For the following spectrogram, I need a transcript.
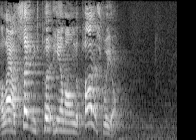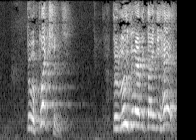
allowed Satan to put him on the potter's wheel through afflictions, through losing everything he had.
